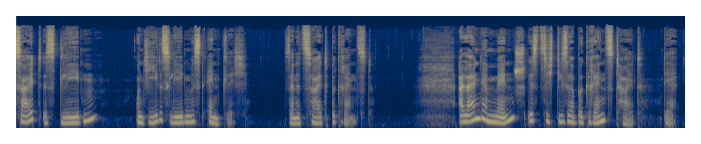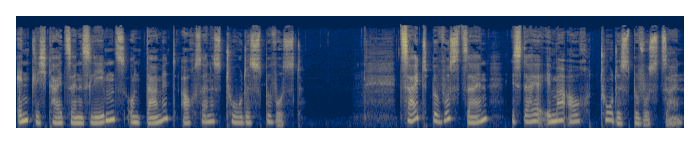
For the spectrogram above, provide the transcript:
Zeit ist Leben und jedes Leben ist endlich, seine Zeit begrenzt. Allein der Mensch ist sich dieser Begrenztheit, der Endlichkeit seines Lebens und damit auch seines Todes bewusst. Zeitbewusstsein ist daher immer auch Todesbewusstsein.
